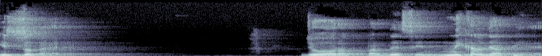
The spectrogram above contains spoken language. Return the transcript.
इज़्ज़त है। जो औरत पर्दे से निकल जाती है,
